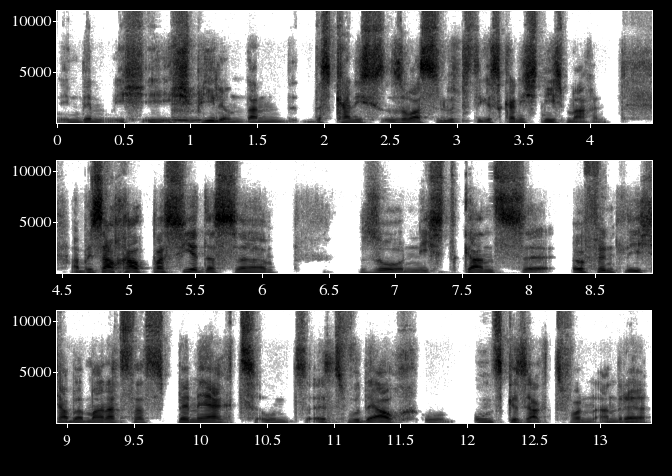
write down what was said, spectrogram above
in dem ich, ich Mhm. spiele und dann, das kann ich, sowas Lustiges kann ich nicht machen. Aber es ist auch, auch passiert, dass äh, so nicht ganz äh, öffentlich, aber man hat das bemerkt und es wurde auch u- uns gesagt von anderen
